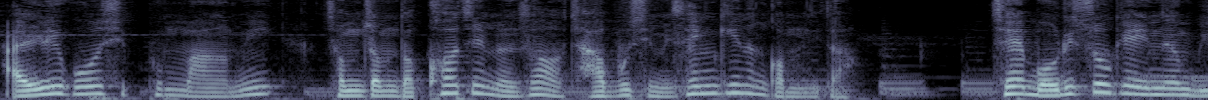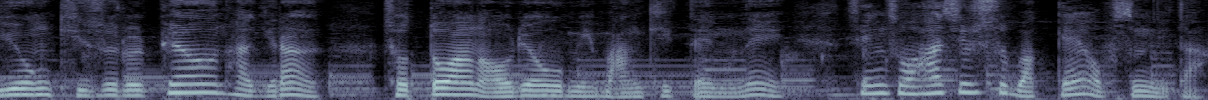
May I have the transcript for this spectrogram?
알리고 싶은 마음이 점점 더 커지면서 자부심이 생기는 겁니다. 제 머릿속에 있는 미용 기술을 표현하기란 저 또한 어려움이 많기 때문에 생소하실 수밖에 없습니다.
